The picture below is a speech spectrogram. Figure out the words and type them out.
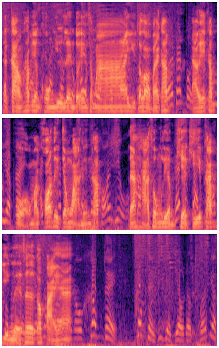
แต่เก่าครับยังคงยืนเล่นตัวเองสบายอยู่ตลอดไปครับ với phép bổ เอาเฮ้ trợ ครับ ưu hiệp โผล่ này, ออกมา anh เคาะ ta ใน quyết จังหวะ định หนึ่ง sẽ ครับ khó chịu แล้วหาทรงเหลี่ยมเคลียร์คีฟครับ ยิงเลเซอร์เข้าไปฮะ không thể không thể di chuyển nhiều được với việc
